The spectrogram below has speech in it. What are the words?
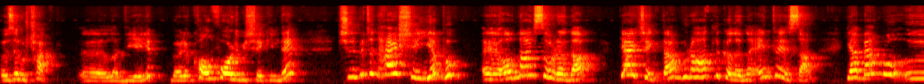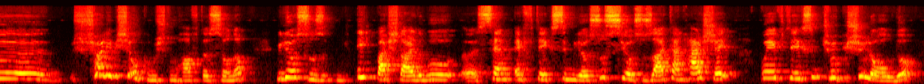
özel uçakla diyelim böyle konforlu bir şekilde. Şimdi bütün her şeyi yapıp e, ondan sonra da gerçekten bu rahatlık alanı enteresan. Ya ben bu e, şöyle bir şey okumuştum hafta sonu. Biliyorsunuz ilk başlarda bu e, Sam FTX'in biliyorsunuz CEO'su zaten her şey bu FTX'in çöküşüyle oldu.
